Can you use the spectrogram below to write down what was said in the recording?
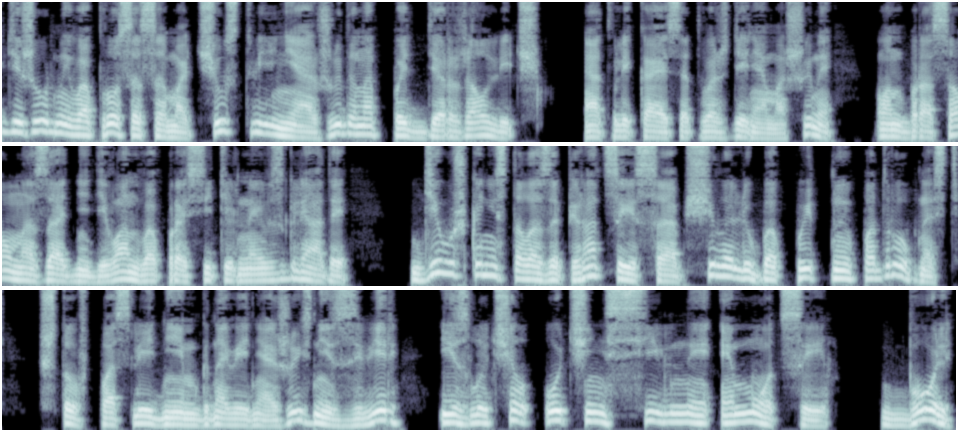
дежурный вопрос о самочувствии неожиданно поддержал Лич. Отвлекаясь от вождения машины, он бросал на задний диван вопросительные взгляды. Девушка не стала запираться и сообщила любопытную подробность что в последние мгновения жизни зверь излучал очень сильные эмоции. Боль,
